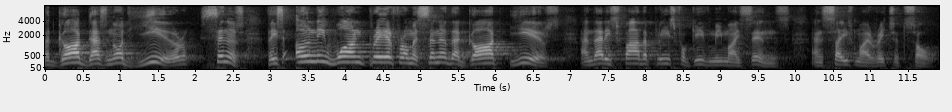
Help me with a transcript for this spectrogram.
that God does not hear sinners. There's only one prayer from a sinner that God hears, and that is, Father, please forgive me my sins and save my wretched soul.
